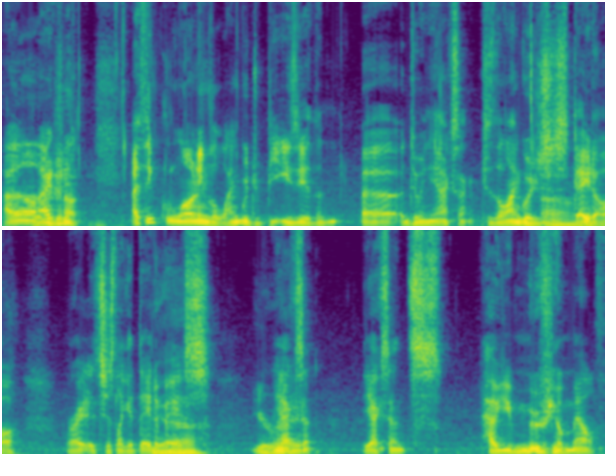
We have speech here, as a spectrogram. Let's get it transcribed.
Uh, Or maybe actually, not. I think learning the language would be easier than uh, doing the accent because the language is just Oh. data, right? It's just like a database. You're the right. accent, the accent's how you move your mouth.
